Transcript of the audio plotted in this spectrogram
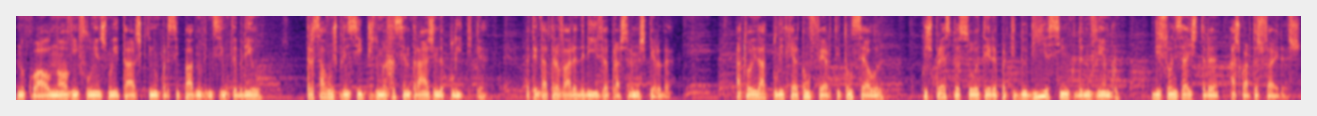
no qual nove influentes militares que tinham participado no 25 de Abril traçavam os princípios de uma recentragem da política, a tentar travar a deriva para a extrema-esquerda. A atualidade política era tão fértil e tão célere que o Expresso passou a ter, a partir do dia 5 de novembro, edições extra às quartas-feiras,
